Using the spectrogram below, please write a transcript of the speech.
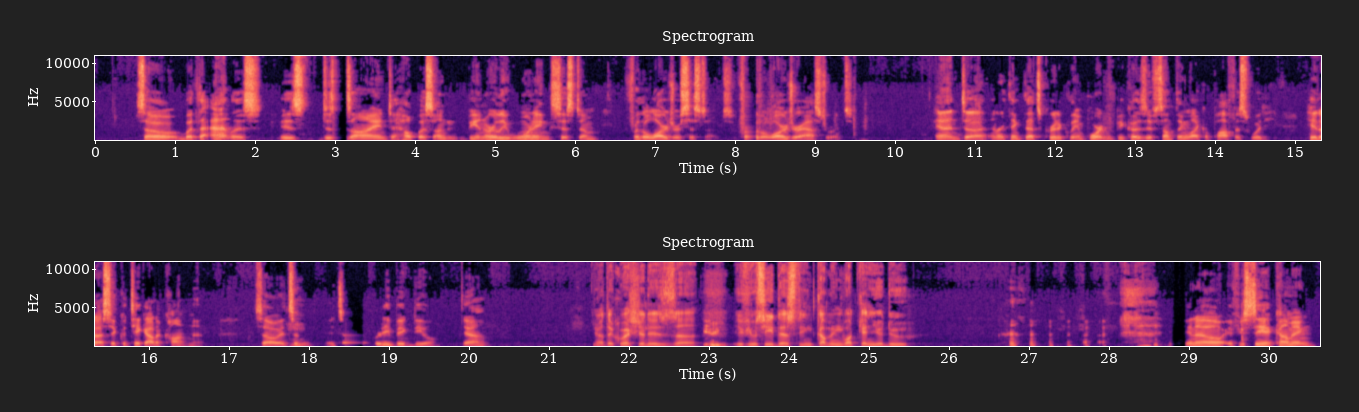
so, but the Atlas is designed to help us un- be an early warning system for the larger systems, for the larger asteroids. And, uh, and I think that's critically important because if something like Apophis would hit us, it could take out a continent. So it's a, it's a pretty big deal. Yeah. Yeah. The question is, uh, if you see this thing coming, what can you do? you know, if you see it coming,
